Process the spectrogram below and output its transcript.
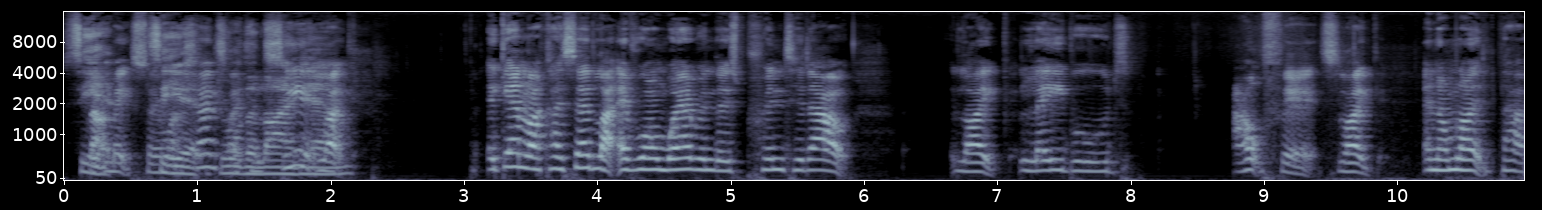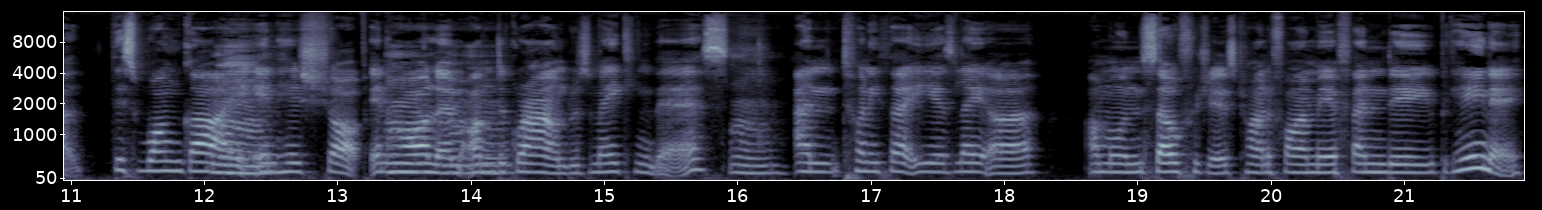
See that it, makes so much it, sense. I can line. see it. yeah. Like again, like I said, like everyone wearing those printed out, like labeled outfits, like, and I'm like that. This one guy Mm. in his shop in Harlem Mm. underground was making this, Mm. and 20, 30 years later, I'm on Selfridges trying to find me a Fendi bikini.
